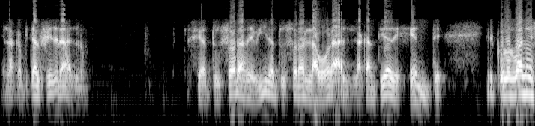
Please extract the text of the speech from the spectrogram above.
en la capital federal, ¿no? o sea, tus horas de vida, tus horas laborales, la cantidad de gente. El conurbano es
